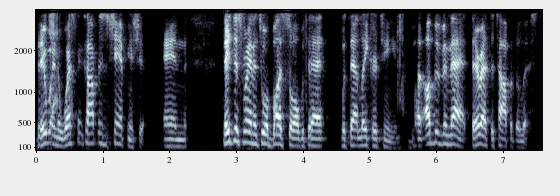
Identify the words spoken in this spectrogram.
They were in the Western Conference Championship. And they just ran into a buzzsaw with that with that Laker team. But other than that, they're at the top of the list.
